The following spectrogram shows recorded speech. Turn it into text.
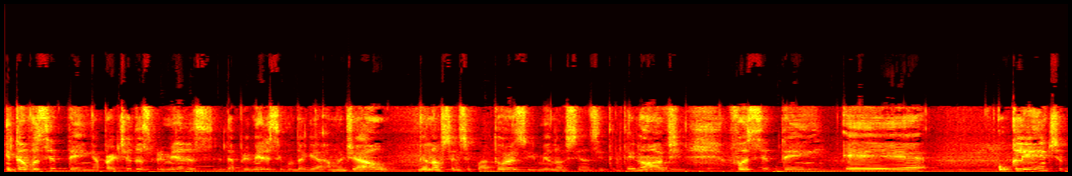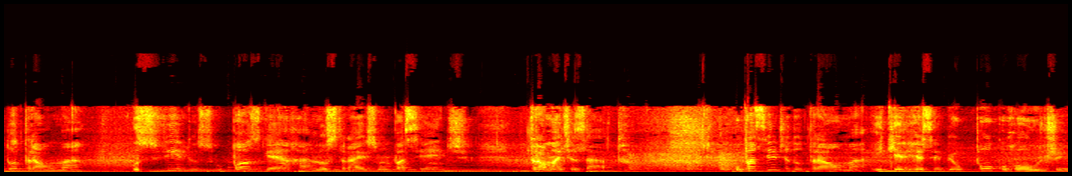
Então você tem, a partir das primeiras, da Primeira e Segunda Guerra Mundial, 1914 e 1939, você tem é, o cliente do trauma. Os filhos, o pós-guerra, nos traz um paciente traumatizado. O paciente do trauma e que ele recebeu pouco holding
